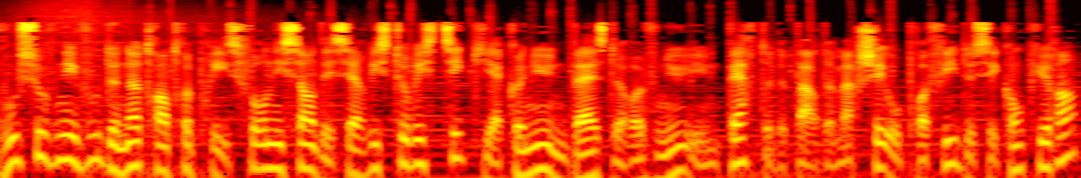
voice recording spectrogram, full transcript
Vous souvenez-vous de notre entreprise fournissant des services touristiques qui a connu une baisse de revenus et une perte de part de marché au profit de ses concurrents?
